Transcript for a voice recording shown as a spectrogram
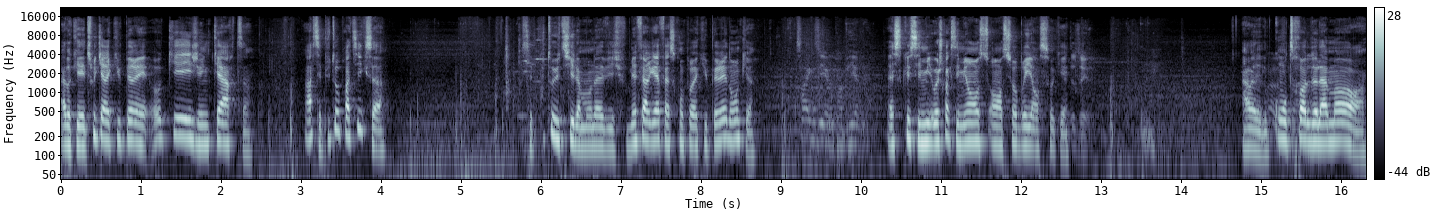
Ah, donc il y a des trucs à récupérer. Ok, j'ai une carte. Ah, c'est plutôt pratique, ça. C'est plutôt utile à mon avis. Faut bien faire gaffe à ce qu'on peut récupérer donc. Est-ce que c'est mis... Ouais, je crois que c'est mis en, surbrillance, ok. Ah ouais, le contrôle de la mort.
